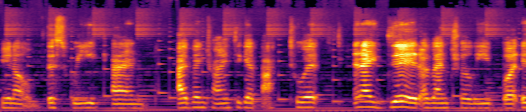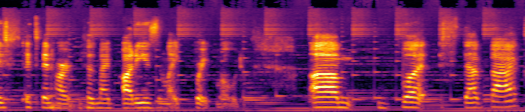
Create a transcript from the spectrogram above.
you know, this week and I've been trying to get back to it and I did eventually, but it's it's been hard because my body is in like break mode. Um but step back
